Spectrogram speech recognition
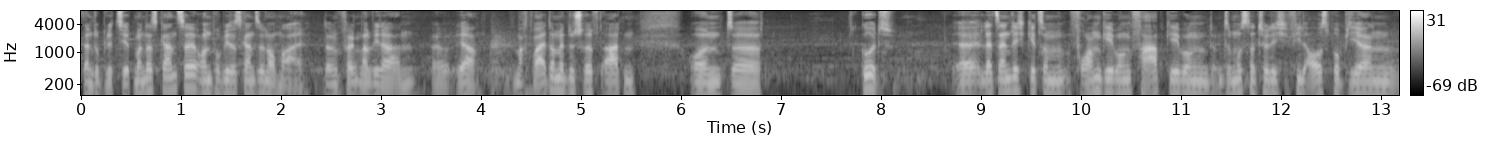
Dann dupliziert man das Ganze und probiert das Ganze nochmal. Dann fängt man wieder an, äh, ja, macht weiter mit den Schriftarten und äh, gut. Äh, letztendlich geht es um Formgebung, Farbgebung. Du musst natürlich viel ausprobieren,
